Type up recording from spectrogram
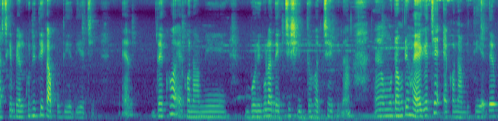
আজকে বেলকনিতেই কাপড় দিয়ে দিয়েছি। দেখো এখন আমি বড়িগুলো দেখছি সিদ্ধ হচ্ছে কি না মোটামুটি হয়ে গেছে। এখন আমি দিয়ে দেব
